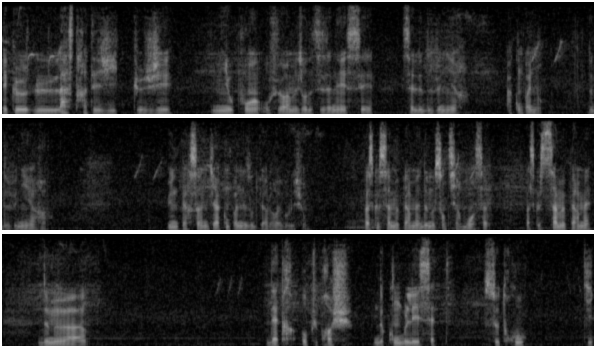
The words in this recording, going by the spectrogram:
Et que la stratégie que j'ai mis au point au fur et à mesure de ces années, c'est celle de devenir accompagnant, de devenir une personne qui accompagne les autres vers leur évolution. Parce que ça me permet de me sentir moins seul parce que ça me permet de me euh, d'être au plus proche, de combler cette, ce trou qui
